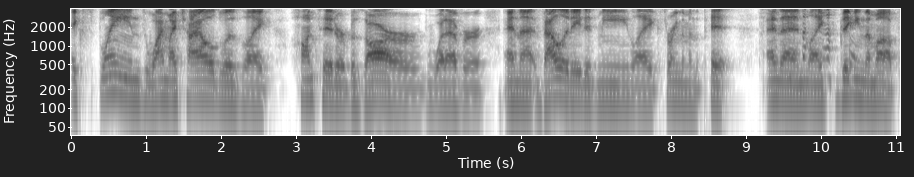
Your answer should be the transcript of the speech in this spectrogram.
explains why my child was like haunted or bizarre or whatever and that validated me like throwing them in the pit and then like digging them up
